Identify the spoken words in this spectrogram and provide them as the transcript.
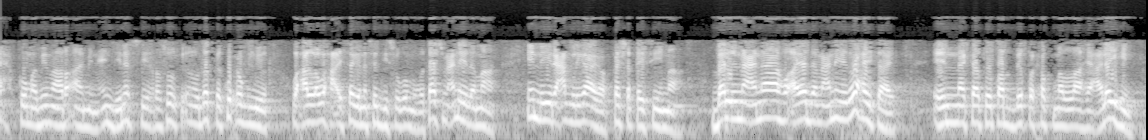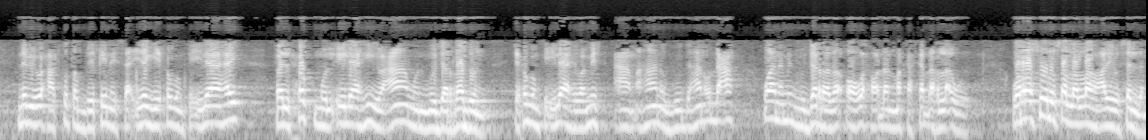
yaxkuma bima ra'aa min cindi nafsihi rasuulka inuu dadka ku xugmiyo wax alla waxa isaga nafsadiisa ugu muuqdo taas macnaheeda maaha in la yihi caqligaaga ka shaqaysiyi maaha bal macnaahu ayadda macnaheeda waxay tahay inaka tuطabiqu xukma اllahi calayhim nebi waxaad ku tabiiqinaysaa iyagii xukumka ilaahay faاlxukmu اlilaahiyu caamu mujaradun xukumka ilaahay waa mid caam ahaan oo guud ahaan u dhaca waana mid mujarada oo wax oo dhan markaa ka dharla wey wالrasuulu salى اllahu عalيه wasalam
